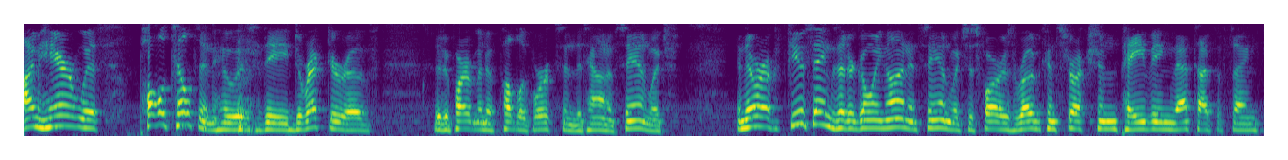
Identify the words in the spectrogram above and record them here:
I'm here with Paul Tilton, who is the director of the Department of Public Works in the town of Sandwich. And there are a few things that are going on in Sandwich as far as road construction, paving, that type of thing.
